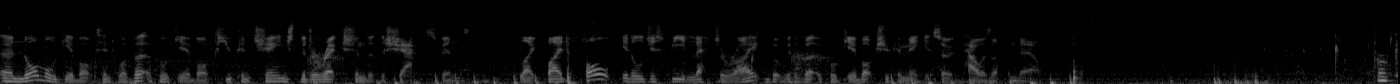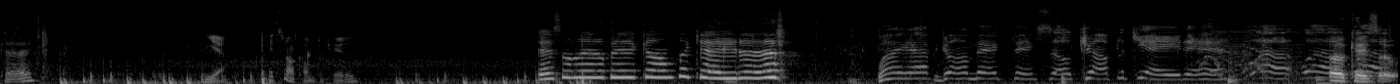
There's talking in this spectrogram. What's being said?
a normal gearbox into a vertical gearbox, you can change the direction that the shaft spins. Like by default, it'll just be left to right, but with a vertical gearbox, you can make it so it powers up and down. Okay. Yeah, it's not complicated. It's a little bit complicated. Why you have to go make things so complicated? Whoa, whoa, Okay, whoa. so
